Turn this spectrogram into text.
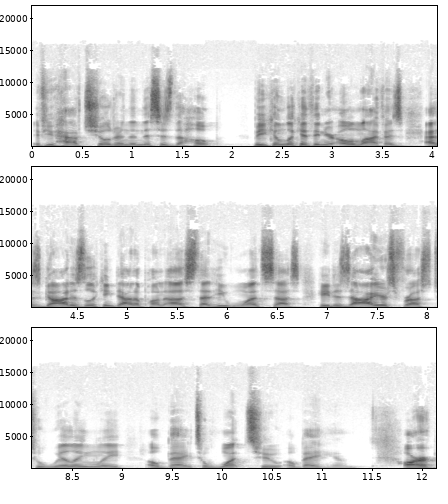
If you have children, then this is the hope. But you can look at in your own life as, as God is looking down upon us, that He wants us, He desires for us to willingly obey, to want to obey Him. Our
